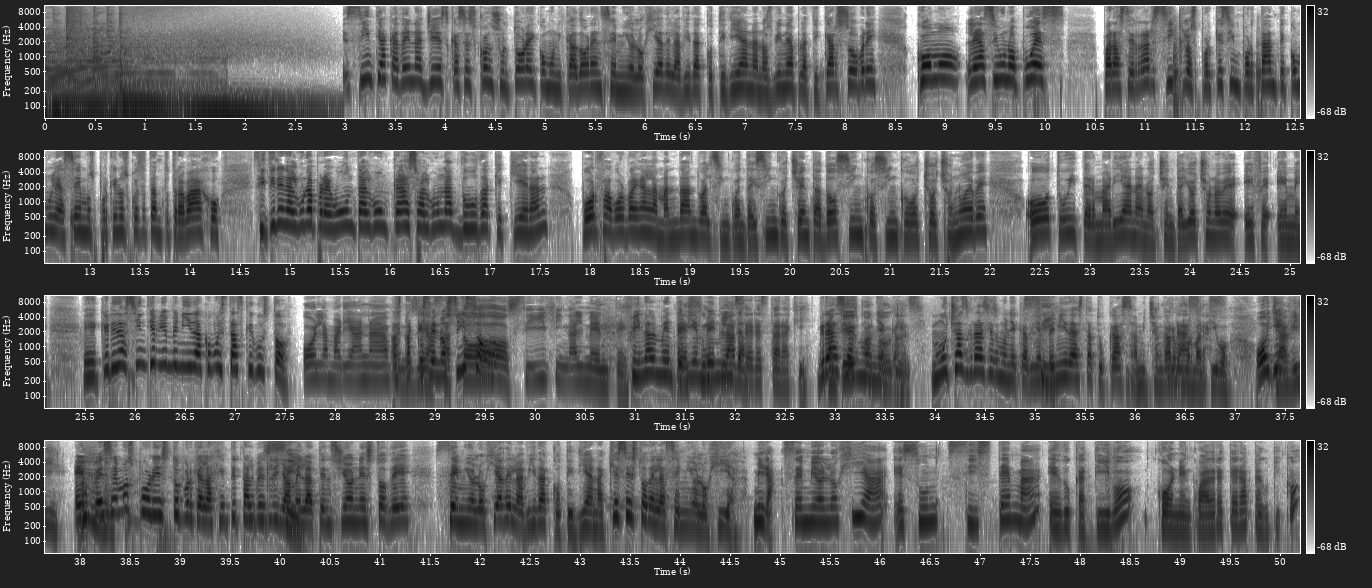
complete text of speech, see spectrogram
Cintia Cadena Yescas es consultora y comunicadora en semiología de la vida cotidiana. Nos viene a platicar sobre cómo le hace uno, pues, para cerrar ciclos, por qué es importante, cómo le hacemos, por qué nos cuesta tanto trabajo. Si tienen alguna pregunta, algún caso, alguna duda que quieran, por favor váyanla mandando al 5580-255-889 o Twitter Mariana en 889FM. Eh, querida Cintia, bienvenida, ¿cómo estás? Qué gusto. Hola Mariana, Hasta que se nos hizo. todos. Sí, finalmente. Finalmente, es bienvenida. un placer estar aquí. Gracias, contigo muñeca. Muchas gracias, muñeca. Sí. Bienvenida a esta tu casa, mi changarro Gracias. informativo. Oye, empecemos por esto porque a la gente tal vez le llame Sí. la atención esto de semiología de la vida cotidiana. ¿Qué es esto de la semiología? Mira, semiología es un sistema educativo con encuadre terapéutico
